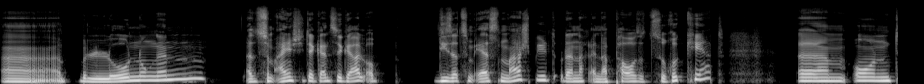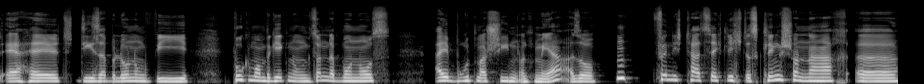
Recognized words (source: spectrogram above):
äh, Belohnungen. Also zum einen steht ja ganz egal, ob dieser zum ersten Mal spielt oder nach einer Pause zurückkehrt. Ähm, und erhält dieser Belohnung wie Pokémon-Begegnungen, Sonderbonus, Eibrutmaschinen und mehr. Also hm, finde ich tatsächlich, das klingt schon nach, äh,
